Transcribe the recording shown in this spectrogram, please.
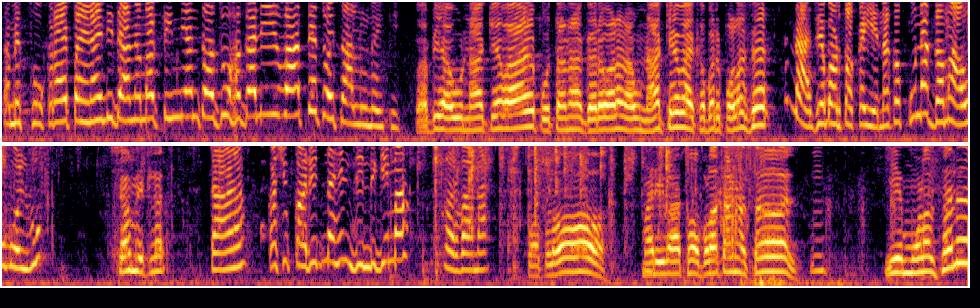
તમે છોકરાએ પહેણાઈ દીધા અને અમારા ટીનિયાને તો હજુ હગાની વાત જ હોય ચાલુ નહીં થી ભાભી આવું ના કહેવાય. પોતાના ઘરવાળાને આવું ના કહેવાય ખબર પડે છે? દાજે બળતો કહીએ. ના કુના ગમે આવું બોલવું? શેમ એટલે? તાણ કશું કર્યું જ નહીં ને જિંદગીમાં કરવાના. પોપડો મારી વાત હોપળા તાણ અસલ. એ મોણસ છે ને.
